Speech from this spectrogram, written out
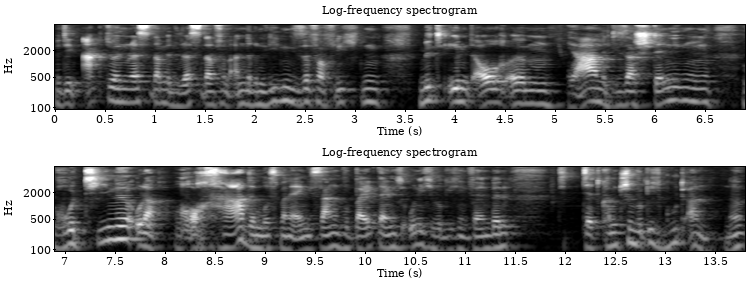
mit den aktuellen Wrestlern, mit Wrestlern von anderen Ligen, diese verpflichten, mit eben auch, ähm, ja, mit dieser ständigen Routine oder Rochade, muss man ja eigentlich sagen, wobei ich da eigentlich auch nicht wirklich ein Fan bin. Das kommt schon wirklich gut an, ne?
